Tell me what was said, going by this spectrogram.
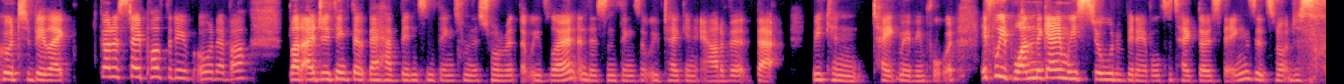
good to be like got to stay positive or whatever. But I do think that there have been some things from this tournament that we've learned, and there's some things that we've taken out of it that we can take moving forward. If we'd won the game, we still would have been able to take those things. It's not just,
